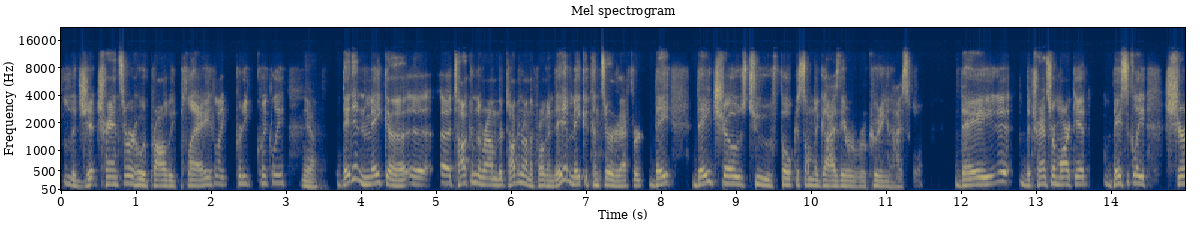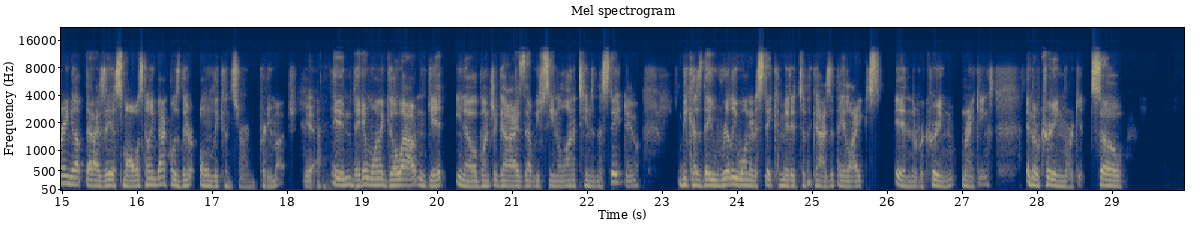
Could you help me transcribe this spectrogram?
legit transfer who would probably play like pretty quickly. Yeah. They didn't make a, a, a talking around the talking around the program. They didn't make a concerted effort. They they chose to focus on the guys they were recruiting in high school. They the transfer market basically shoring up that Isaiah Small was coming back was their only concern, pretty much. Yeah. They didn't they didn't want to go out and get you know a bunch of guys that we've seen a lot of teams in the state do because they really wanted to stay committed to the guys that they liked in the recruiting rankings in the recruiting market. So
